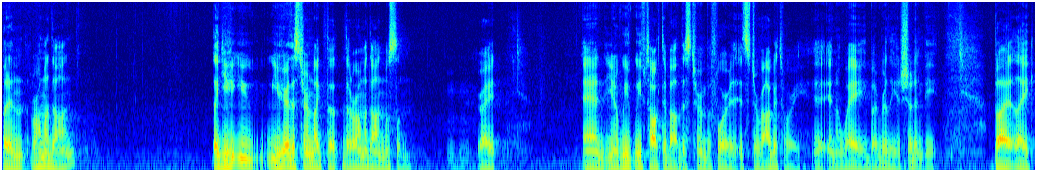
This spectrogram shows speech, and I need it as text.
But in Ramadan, like you you you hear this term like the, the Ramadan Muslim, mm-hmm. right? And you know we've we've talked about this term before. It's derogatory in a way, but really it shouldn't be. But like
